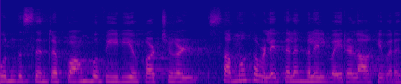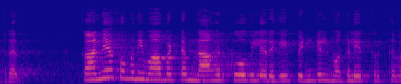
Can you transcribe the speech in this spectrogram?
ஊர்ந்து சென்ற பாம்பு வீடியோ காட்சிகள் சமூக வலைதளங்களில் வைரலாகி வருகிறது. கன்னியாகுமரி மாவட்டம் நாகர்கோவில் அருகே பெண்கள் மகளிர் கிறித்தவ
